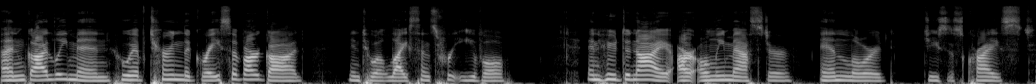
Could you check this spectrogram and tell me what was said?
ungodly men who have turned the grace of our God into a license for evil, and who deny our only Master and Lord, Jesus Christ.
